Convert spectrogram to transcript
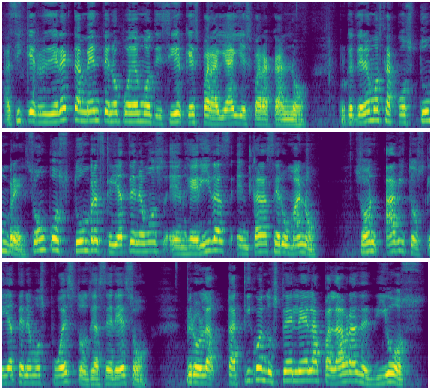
Así que directamente no podemos decir que es para allá y es para acá, no. Porque tenemos la costumbre. Son costumbres que ya tenemos ingeridas en cada ser humano. Son hábitos que ya tenemos puestos de hacer eso. Pero aquí cuando usted lee la palabra de Dios,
